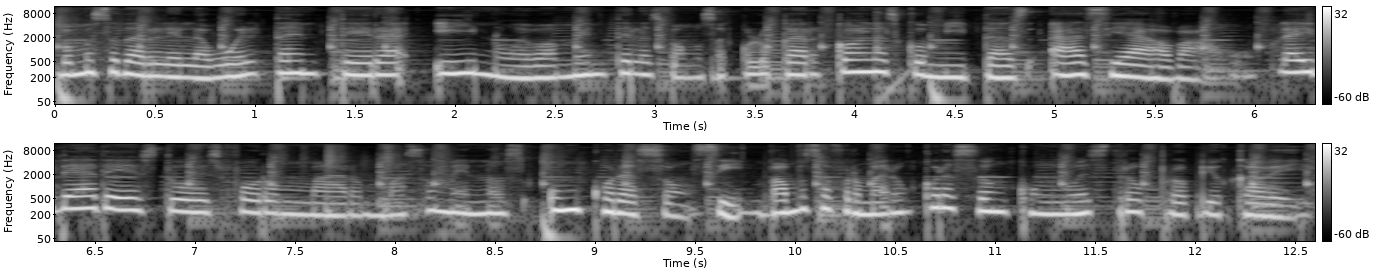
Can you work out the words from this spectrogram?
vamos a darle la vuelta entera y nuevamente las vamos a colocar con las gomitas hacia abajo. La idea de esto es formar más o menos un corazón. Sí, vamos a formar un corazón con nuestro propio cabello.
